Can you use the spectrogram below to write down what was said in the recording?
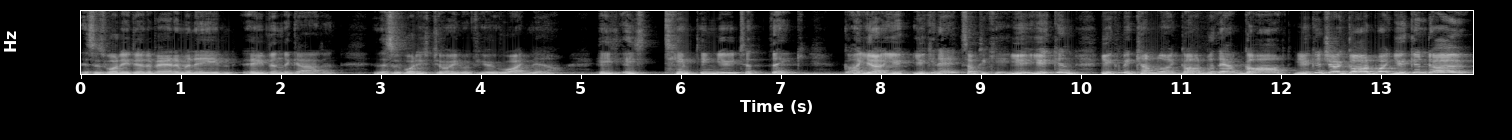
This is what he did of Adam and Eve, Eve in the garden. And this is what he's doing with you right now. He, he's tempting you to think, you know, you, you can add something here. You, you, can, you can become like God without God. You can show God what you can do.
